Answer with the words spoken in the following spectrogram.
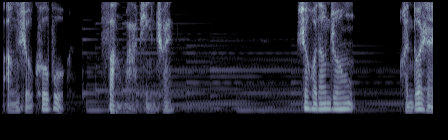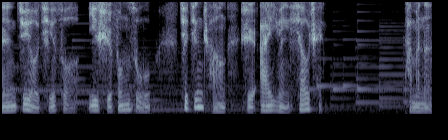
昂首阔步，放马平川。生活当中，很多人居有其所，衣食丰足，却经常是哀怨消沉。他们呢？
